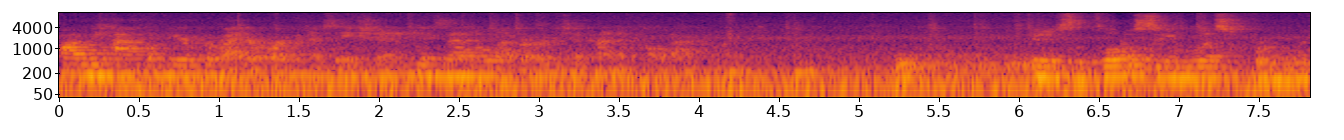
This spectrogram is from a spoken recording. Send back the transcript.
on behalf of your provider organization. It gives them a lever to kind of call back on. Is the flow seamless from when,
